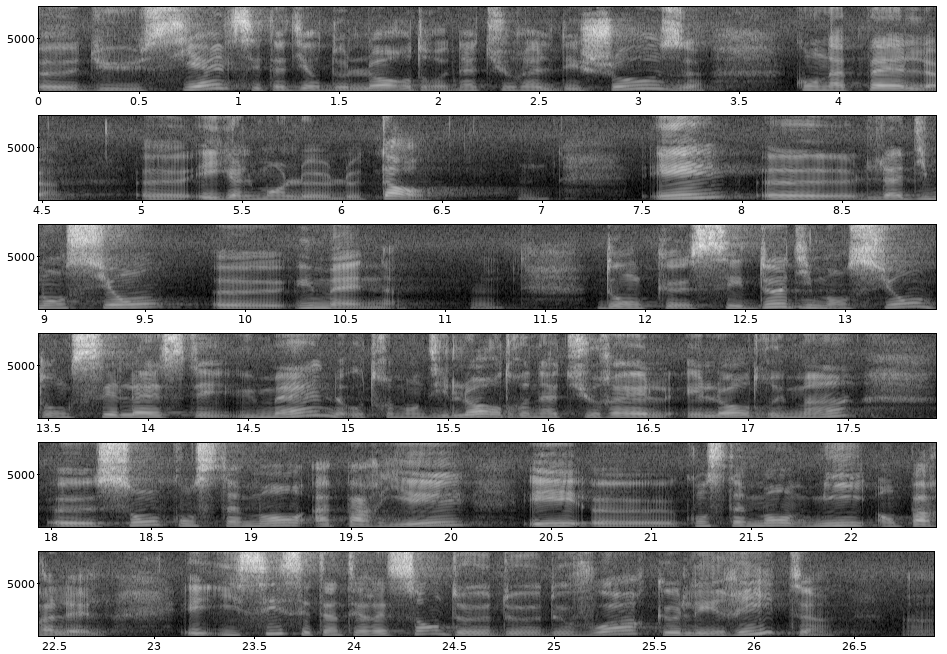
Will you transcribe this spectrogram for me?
euh, du ciel, c'est-à-dire de l'ordre naturel des choses, qu'on appelle également le, Tao, hein, et la dimension humaine. Donc ces deux dimensions, donc céleste et humaine, autrement dit l'ordre naturel et l'ordre humain, sont constamment appariés et euh, constamment mis en parallèle. Et ici, c'est intéressant de, voir que les rites, hein,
